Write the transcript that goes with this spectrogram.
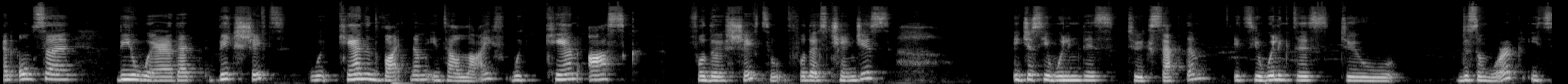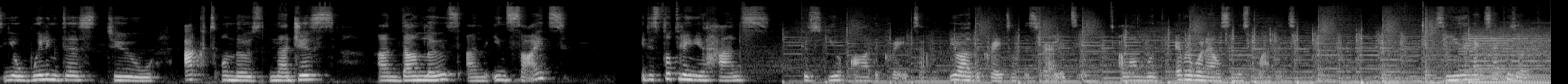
And also be aware that big shifts we can invite them into our life. We can ask for those shifts, for those changes. It's just your willingness to accept them. It's your willingness to do some work. It's your willingness to act on those nudges and downloads and insights. It is totally in your hands because you are the creator. You are the creator of this reality, along with everyone else on this planet. See you in the next episode.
